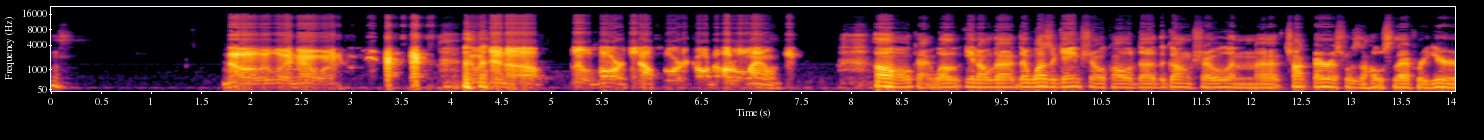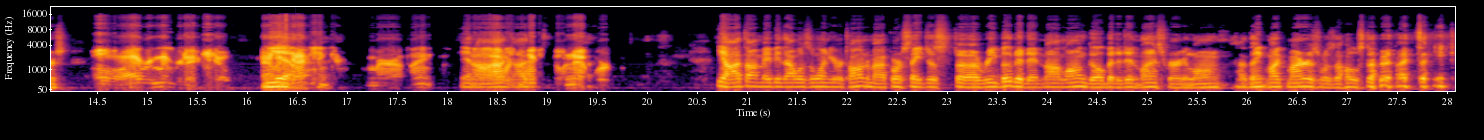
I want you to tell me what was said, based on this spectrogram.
no, it wasn't that one. it was in a little bar in South Florida called the Huddle Lounge. Oh, okay. Well, you know, the, there was a game show called uh, The Gong Show, and uh, Chuck Barris was the host of that for years. Oh, I remember that show. Alan yeah. Jackson came from there, I think. You know, no, that I, was I, Mexico Network. Yeah, I thought maybe that was the one you were talking about. Of course, they just uh, rebooted it not long ago, but it didn't last very long. I think Mike Myers was the host of it, I think.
